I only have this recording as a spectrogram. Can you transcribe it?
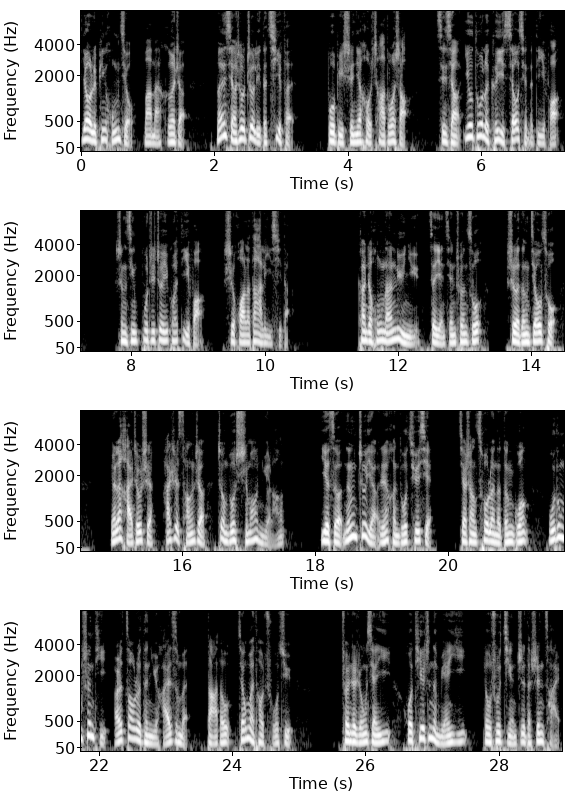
要了瓶红酒，慢慢喝着，蛮享受这里的气氛。不比十年后差多少，心想又多了可以消遣的地方。盛清不知这一块地方是花了大力气的。看着红男绿女在眼前穿梭，射灯交错，原来海州市还是藏着这么多时髦女郎。夜色能遮掩人很多缺陷，加上错乱的灯光，舞动身体而燥热的女孩子们大都将外套除去，穿着绒线衣或贴身的棉衣，露出紧致的身材，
